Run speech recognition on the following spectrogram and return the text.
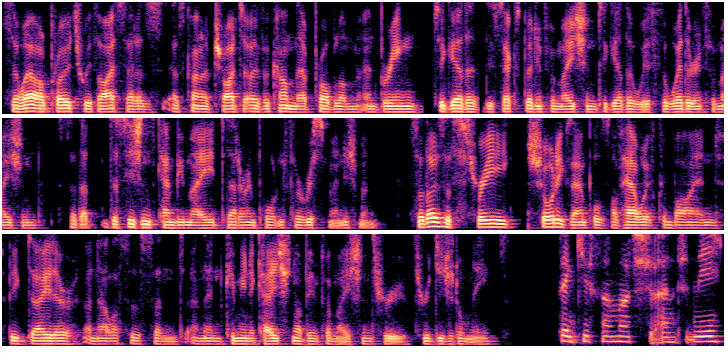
So our approach with ISAT has, has kind of tried to overcome that problem and bring together this expert information together with the weather information so that decisions can be made that are important for risk management. So those are three short examples of how we've combined big data analysis and, and then communication of information through through digital means. Thank you so much, Anthony.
